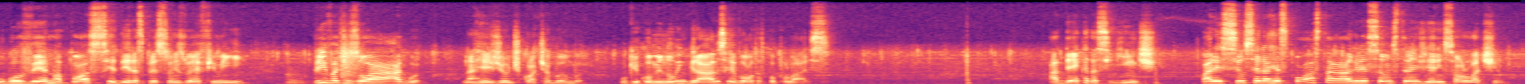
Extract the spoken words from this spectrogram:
o governo, após ceder às pressões do FMI, privatizou a água na região de Cochabamba, o que culminou em graves revoltas populares. A década seguinte pareceu ser a resposta à agressão estrangeira em solo latino.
